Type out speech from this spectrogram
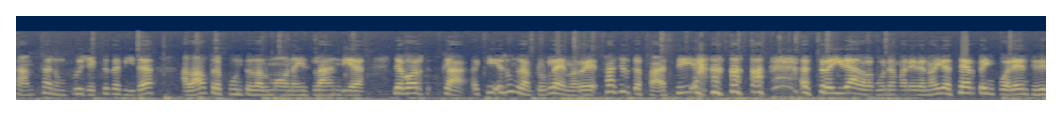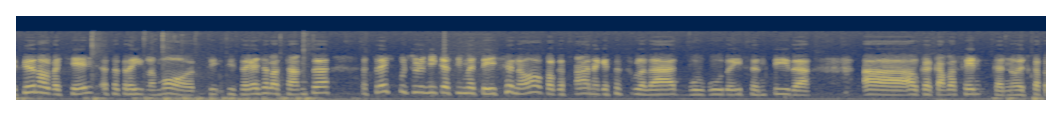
Samsa en un projecte de vida a l'altra punta del món, a Islàndia. Llavors, clar, aquí és un gran problema, fàcil que faci, es trairà d'alguna manera, no? Hi ha certa incoherència. Si es queda en el vaixell, està traint l'amor. Si, si segueix a la Samsa, es traeix potser una mica a si mateixa, no?, pel que fa en aquesta soledat volguda i sentida eh, el que acaba fent, que no és cap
